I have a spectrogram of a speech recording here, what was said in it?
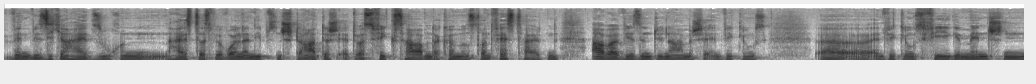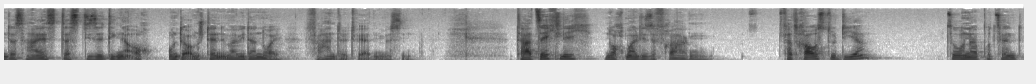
wenn wir Sicherheit suchen, heißt das, wir wollen am liebsten statisch etwas fix haben, da können wir uns dran festhalten. Aber wir sind dynamische Entwicklungs äh, entwicklungsfähige Menschen. Das heißt, dass diese Dinge auch unter Umständen immer wieder neu verhandelt werden müssen. Tatsächlich nochmal diese Fragen. Vertraust du dir zu 100 Prozent?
